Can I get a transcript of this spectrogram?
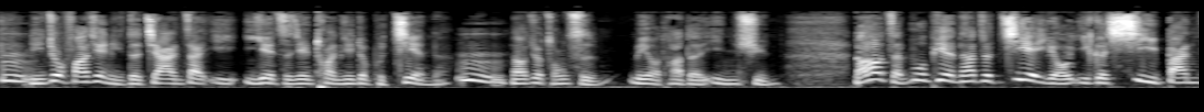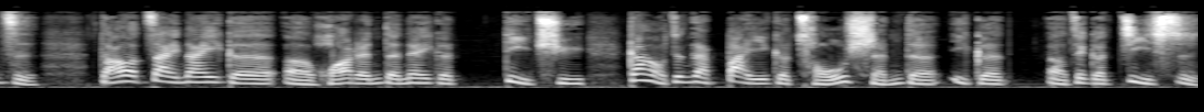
嗯，你就发现你的家人在一一夜之间突然间就不见了，嗯，然后就从此没有他的音讯，然后整部片他就借由一个戏班子，然后在那一个呃华人的那一个地区，刚好正在拜一个酬神的一个。呃，这个祭祀，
